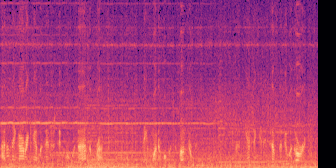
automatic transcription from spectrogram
I don't think Armacham was interested in what was on the property. They wanted what was under it. I'm guessing it has something to do with Origin.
